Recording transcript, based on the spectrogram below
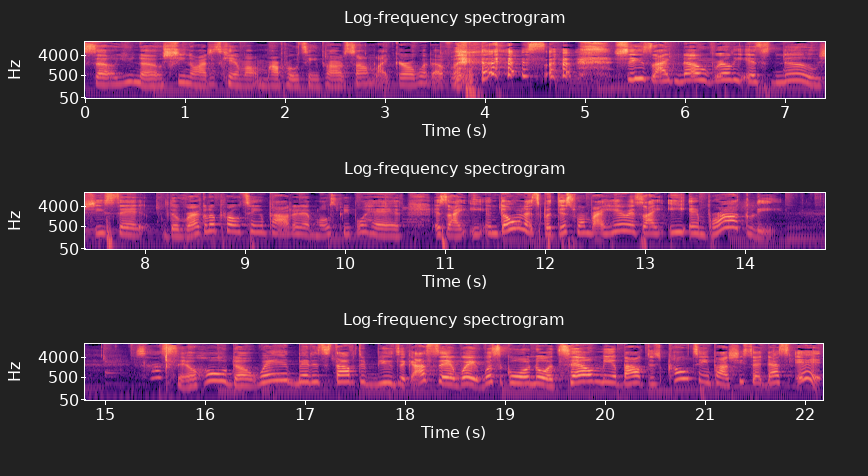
So, you know, she know I just came out with my protein powder. So I'm like, girl, whatever. so she's like, no, really, it's new. She said the regular protein powder that most people have is like eating donuts, but this one right here is like eating broccoli. So I said, hold up, wait a minute, stop the music. I said, wait, what's going on? Tell me about this protein powder. She said, that's it.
